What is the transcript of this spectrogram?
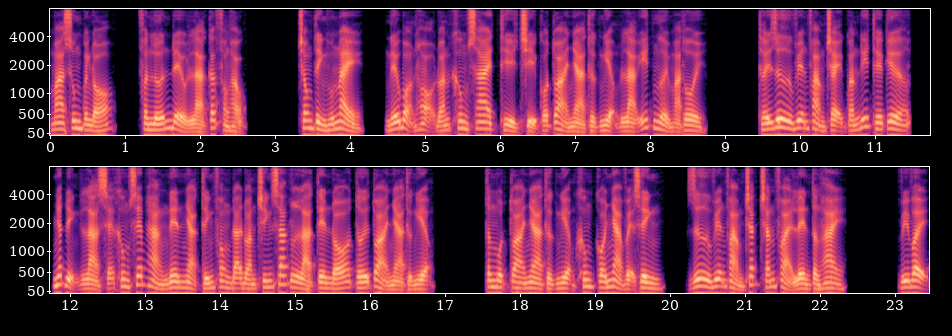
Mà xung quanh đó, phần lớn đều là các phòng học. Trong tình huống này, nếu bọn họ đoán không sai thì chỉ có tòa nhà thực nghiệm là ít người mà thôi. Thấy dư viễn phàm chạy quán đít thế kia, nhất định là sẽ không xếp hàng nên nhạc thính phong đã đoán chính xác là tên đó tới tòa nhà thực nghiệm. Tầng một tòa nhà thực nghiệm không có nhà vệ sinh, dư viễn phàm chắc chắn phải lên tầng hai vì vậy,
